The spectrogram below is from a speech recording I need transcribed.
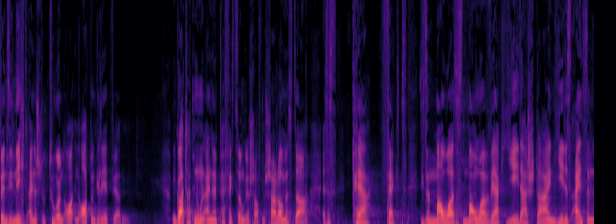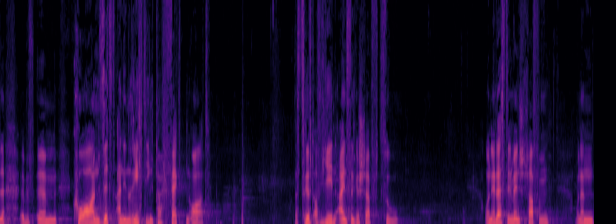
wenn sie nicht eine Struktur in Ordnung gelebt werden. Und Gott hat nun eine Perfektion geschaffen. Shalom ist da. Es ist perfekt. Diese Mauer, das Mauerwerk, jeder Stein, jedes einzelne äh, ähm, Korn sitzt an den richtigen, perfekten Ort. Das trifft auf jeden einzelnen Geschöpf zu. Und er lässt den Menschen schaffen und dann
